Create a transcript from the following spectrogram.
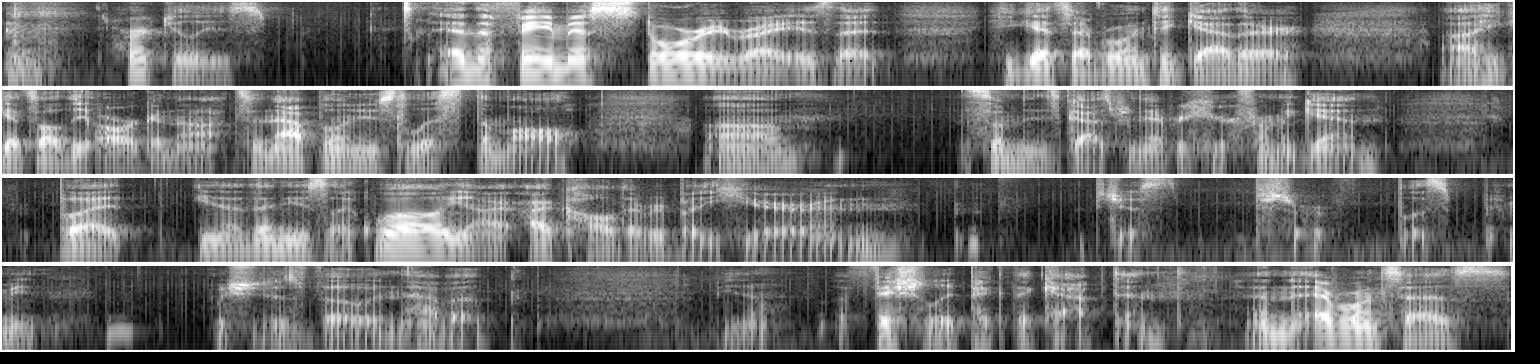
Hercules, and the famous story right is that he gets everyone together. Uh, he gets all the Argonauts, and Apollonius lists them all. Um, some of these guys we never hear from again. But you know, then he's like, "Well, you know, I, I called everybody here, and just sort of let's. I mean, we should just vote and have a, you know, officially pick the captain." And everyone says,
